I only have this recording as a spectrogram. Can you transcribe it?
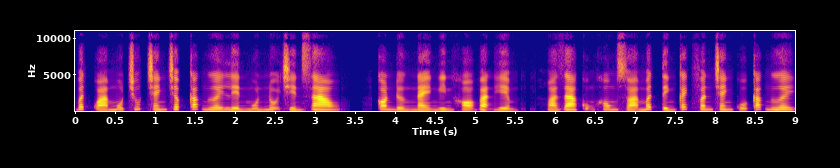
bất quá một chút tranh chấp các ngươi liền muốn nội chiến sao. Con đường này nghìn khó vạn hiểm, hóa ra cũng không xóa mất tính cách phân tranh của các ngươi.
